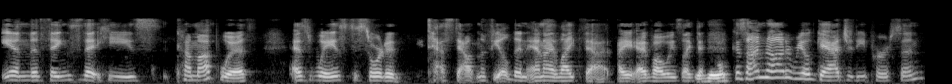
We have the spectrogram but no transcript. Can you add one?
in the things that he's come up with as ways to sort of test out in the field, and, and I like that. I, I've always liked that Mhm. because I'm not a real gadgety person.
